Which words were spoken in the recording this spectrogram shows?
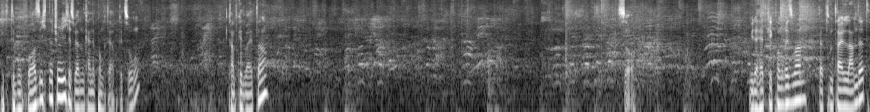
Bitte um Vorsicht natürlich, es werden keine Punkte abgezogen. Kampf geht weiter. So. Wieder Headkick von Rizwan, der zum Teil landet.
